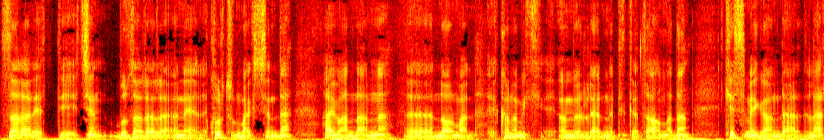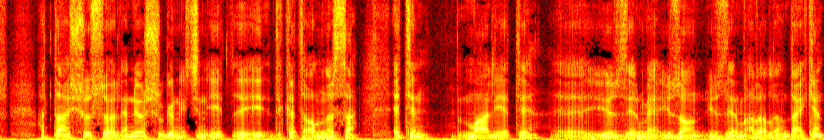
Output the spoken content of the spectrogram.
zarar ettiği için bu zararı öne kurtulmak için de hayvanlarını e, normal ekonomik ömürlerine dikkate almadan kesime gönderdiler. Hatta şu söyleniyor şu gün için iyi dikkate alınırsa etin maliyeti 120, 110, 120 aralığındayken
